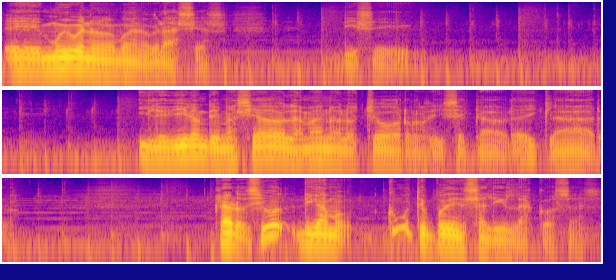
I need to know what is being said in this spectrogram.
Eh, muy bueno, bueno, gracias. Dice. Y le dieron demasiado la mano a los chorros, dice Cabra. Y claro. Claro, si vos, digamos, ¿cómo te pueden salir las cosas?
